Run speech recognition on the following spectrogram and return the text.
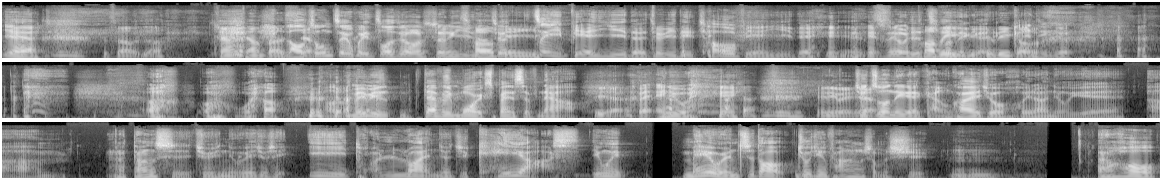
，yeah，我知道我知道。老钟最会做这种生意，超便宜，最便宜的就一定超便宜，对，所以我就做那个，赶紧就，啊，哦，我要，maybe definitely more expensive now，but anyway，anyway，就做那个，赶快就回到纽约啊。那当时就是纽约就是一团乱，就是 chaos，因为没有人知道究竟发生什么事。嗯哼，然后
